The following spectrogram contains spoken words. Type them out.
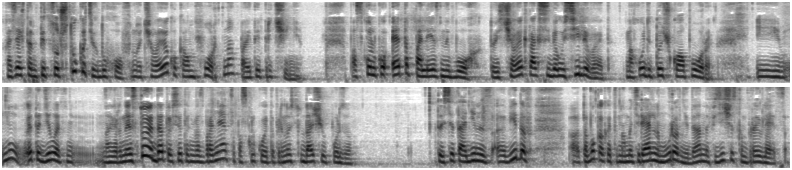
Хотя их там 500 штук, этих духов, но человеку комфортно по этой причине поскольку это полезный Бог. То есть человек так себя усиливает, находит точку опоры. И ну, это делать, наверное, стоит, да, то есть это не возбраняется, поскольку это приносит удачу и пользу. То есть это один из э, видов э, того, как это на материальном уровне, да, на физическом проявляется.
